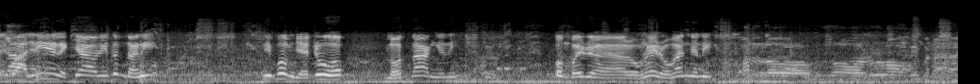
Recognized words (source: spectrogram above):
ลยว่าเลยนี่แหละเจ้านี่ต้นต่างนี้นี่ผมจะรู้ครับโหลดตั้งอยู่นี่ผมไปเรือโรงไร่โรงงานอยู่นี่มันรอรอรอเป็นปัญหาไหม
